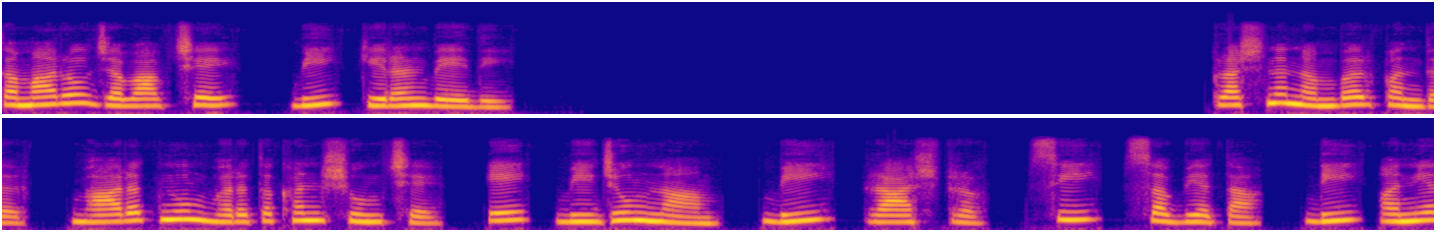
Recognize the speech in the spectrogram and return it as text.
તમારો જવાબ છે બી. કિરણ બેદી. પ્રશ્ન નંબર પંદર. ભારતનું ભરતખંડ શું છે? એ. બીજું નામ. બી. રાષ્ટ્ર. સી. સભ્યતા. ડી. અન્ય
